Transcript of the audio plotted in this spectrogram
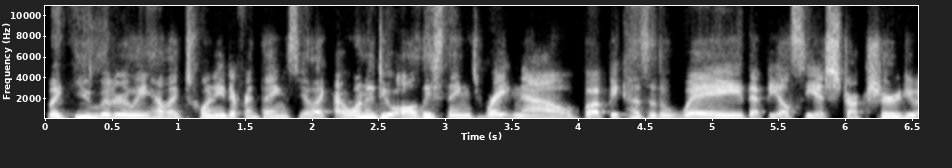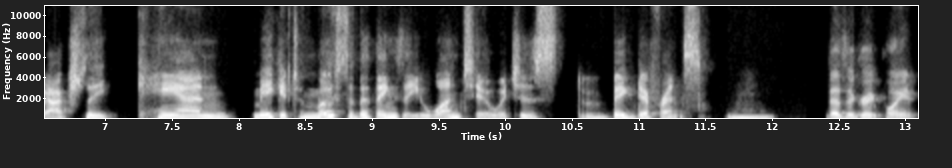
like you literally have like 20 different things. You're like, I want to do all these things right now. But because of the way that VLC is structured, you actually can make it to most of the things that you want to, which is a big difference. Mm-hmm. That's a great point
